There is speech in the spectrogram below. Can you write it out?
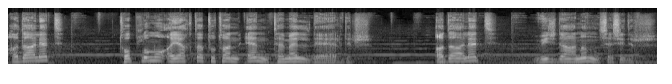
Adalet, toplumu ayakta tutan en temel değerdir. Adalet, vicdanın sesidir.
